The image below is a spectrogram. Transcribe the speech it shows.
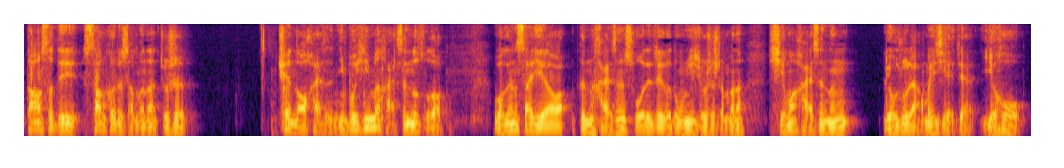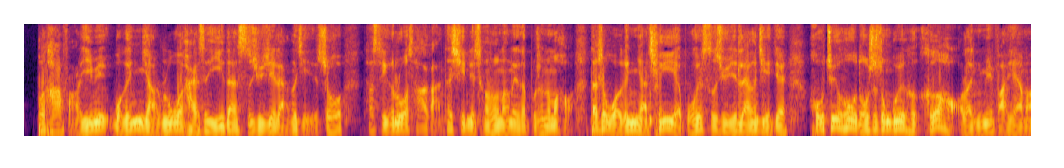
当时的上课的什么呢？就是劝导海参。你不信问海参都知道。我跟三爷跟海参说的这个东西就是什么呢？希望海参能留住两位姐姐，以后不塌房。因为我跟你讲，如果海参一旦失去这两个姐姐之后，他是一个落差感，他心理承受能力他不是那么好。但是我跟你讲，轻易也不会失去这两个姐姐后，最后都是终归和和好了。你没发现吗？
